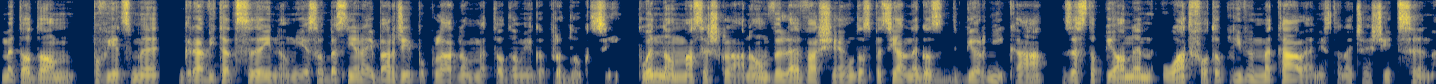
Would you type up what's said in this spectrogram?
metodą powiedzmy grawitacyjną jest obecnie najbardziej popularną metodą jego produkcji. Płynną masę szklaną wylewa się do specjalnego zbiornika ze stopionym, łatwotopliwym metalem, jest to najczęściej cyna.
